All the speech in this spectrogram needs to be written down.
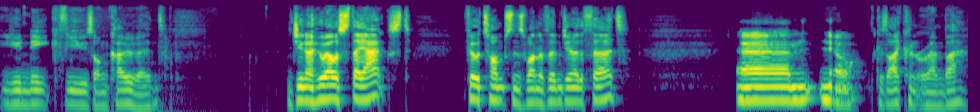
unique views on COVID. Do you know who else they axed? Phil Thompson's one of them. Do you know the third? um, no. Because I couldn't remember.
